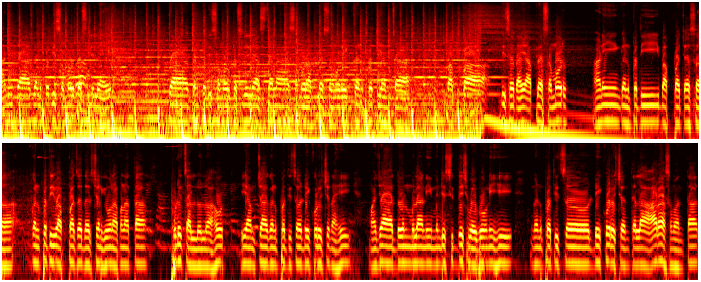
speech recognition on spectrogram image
आणि त्या गणपती समोर बसलेल्या आहेत. त्या गणपती समोर बसलेले असताना समोर आपल्यासमोर एक गणपती आमचा बाप्पा दिसत आहे आपल्यासमोर आणि गणपती बाप्पाच्या सा गणपती बाप्पाचं दर्शन घेऊन आपण आता पुढे चाललेलो आहोत. हे आमच्या गणपतीचं डेकोरेशन आहे. माझ्या दोन मुलांनी म्हणजे सिद्धेश वैभवनी हे गणपतीचं डेकोरेशन त्याला आरास म्हणतात.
